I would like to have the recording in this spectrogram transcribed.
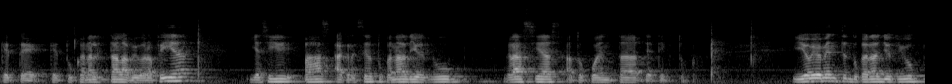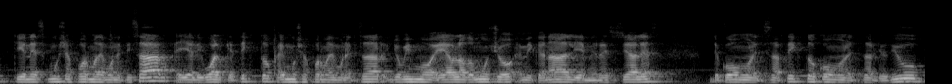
que, te, que tu canal está en la biografía y así vas a crecer tu canal de YouTube gracias a tu cuenta de TikTok. Y obviamente en tu canal de YouTube tienes mucha forma de monetizar, y al igual que TikTok hay mucha forma de monetizar. Yo mismo he hablado mucho en mi canal y en mis redes sociales de cómo monetizar TikTok, cómo monetizar YouTube.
